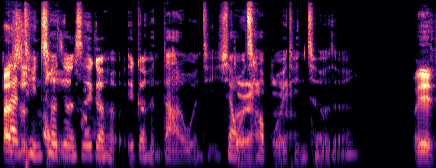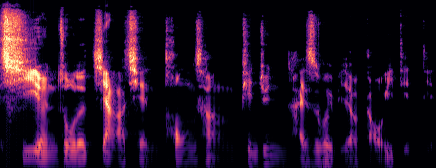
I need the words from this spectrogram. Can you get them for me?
但是停车真的是一个很一个很大的问题，像我超不会停车的。而且七人座的价钱通常平均还是会比较高一点点。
